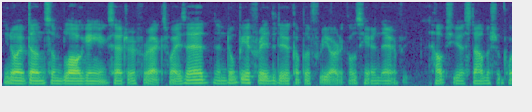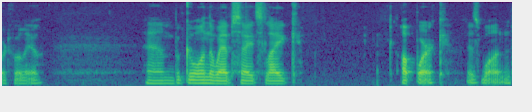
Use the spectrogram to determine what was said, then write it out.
you know, I've done some blogging, etc. for XYZ, and don't be afraid to do a couple of free articles here and there if it helps you establish a portfolio. Um, but go on the websites like Upwork is one,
